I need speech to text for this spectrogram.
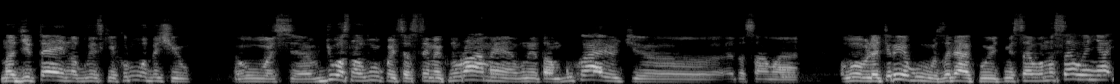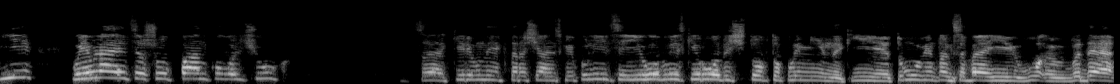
на дітей, на близьких родичів. Ось е, в дьосна лупиться з цими кнурами, вони там бухають, е, це саме, ловлять рибу, залякують місцеве населення. І виявляється, що пан Ковальчук, це керівник Таращанської поліції, його близький родич, тобто племінник, і тому він так себе і веде.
